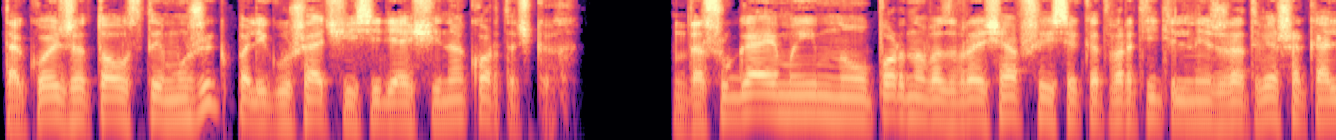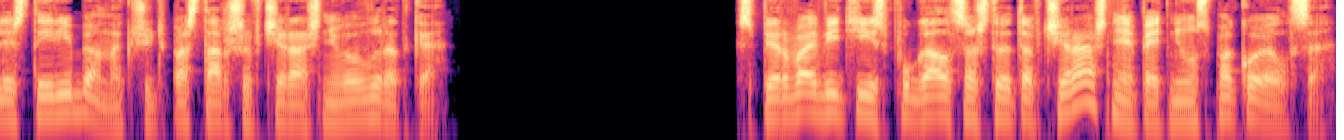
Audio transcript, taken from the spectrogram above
Такой же толстый мужик, полягушачий, сидящий на корточках, Дошугаемый им, но упорно возвращавшийся к отвратительной жратве шакалистый ребенок, чуть постарше вчерашнего выродка. Сперва Витя испугался, что это вчерашний опять не успокоился,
